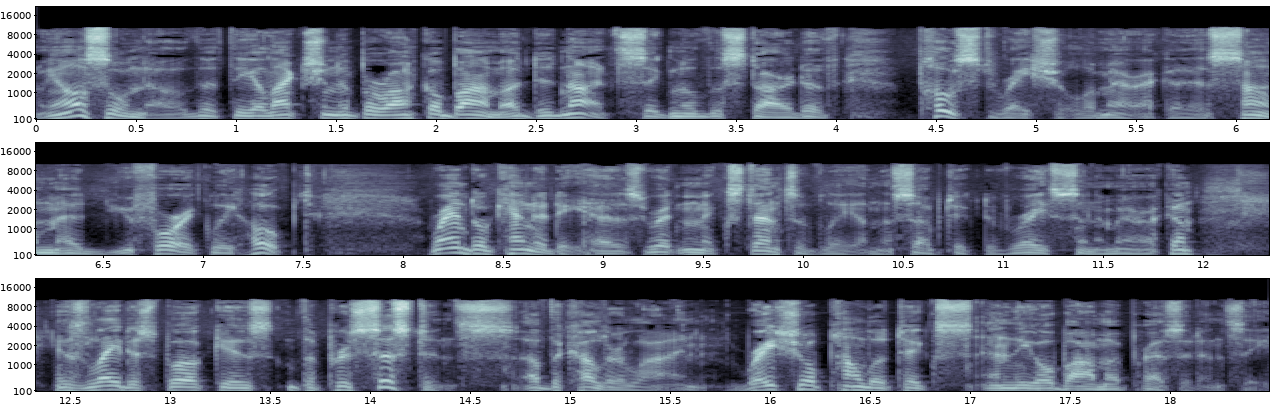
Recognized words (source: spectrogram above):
We also know that the election of Barack Obama did not signal the start of post racial America, as some had euphorically hoped. Randall Kennedy has written extensively on the subject of race in America. His latest book is The Persistence of the Color Line Racial Politics and the Obama Presidency.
